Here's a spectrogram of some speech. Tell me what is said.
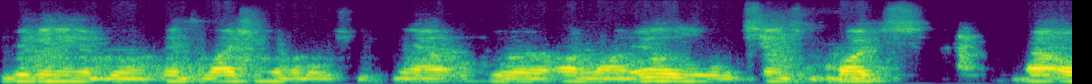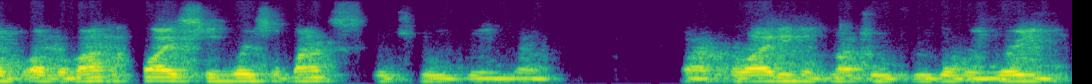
the beginning of the ventilation revolution. Now, if you were online earlier, you would have seen some quotes uh, of, of the marketplace in recent months, which we've been um, uh, collating as much as we've all been reading.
